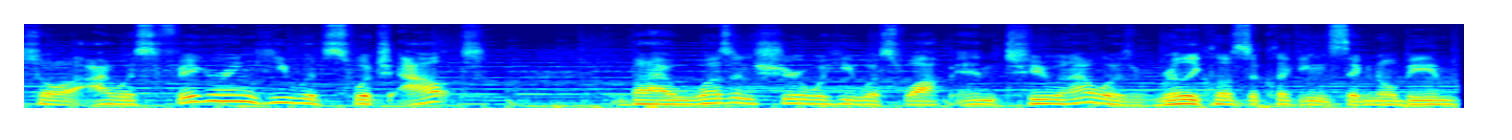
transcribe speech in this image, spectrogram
so I was figuring he would switch out, but I wasn't sure what he would swap into, and I was really close to clicking Signal Beam.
